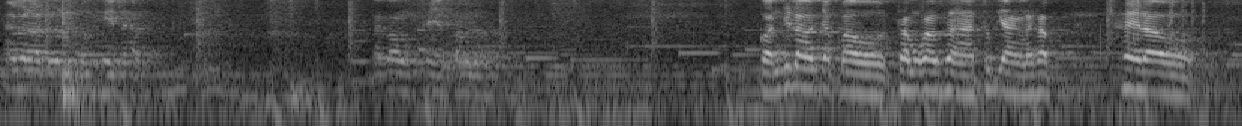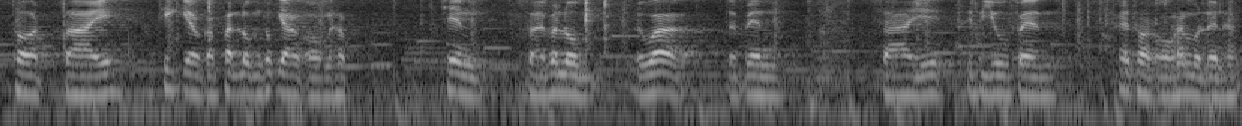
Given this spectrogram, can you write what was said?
ให้เราดูตัวเคสนะครับ แล้วก็ขยับเข้ามาดูก่อนที่เราจะเป่าทำความสะอาดทุกอย่างนะครับ ให้เราถอดสายที่เกี่ยวกับพัดลมทุกอย่างออกนะครับ เช่น สายพัดลม หรือว่าจะเป็นสาย CPU แฟน ให้ถอดออกให้หมดเลยนะครับ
